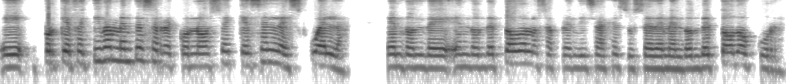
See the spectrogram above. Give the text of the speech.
Eh, porque efectivamente se reconoce que es en la escuela en donde, en donde todos los aprendizajes suceden, en donde todo ocurre.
